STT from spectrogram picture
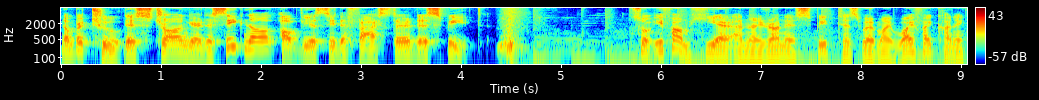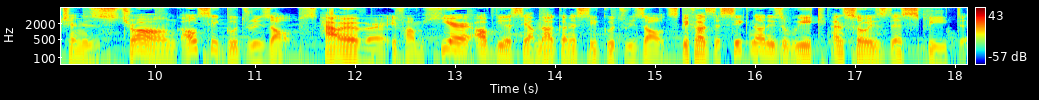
Number 2. The stronger the signal, obviously the faster the speed. So if I'm here and I run a speed test where my Wi-Fi connection is strong, I'll see good results. However, if I'm here, obviously I'm not gonna see good results because the signal is weak and so is the speed.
